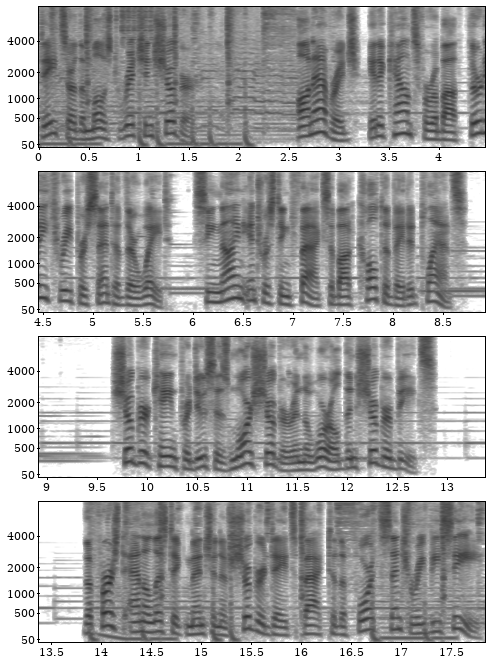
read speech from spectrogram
dates are the most rich in sugar. On average, it accounts for about 33% of their weight. See 9 interesting facts about cultivated plants. Sugar cane produces more sugar in the world than sugar beets. The first analytic mention of sugar dates back to the 4th century BC.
